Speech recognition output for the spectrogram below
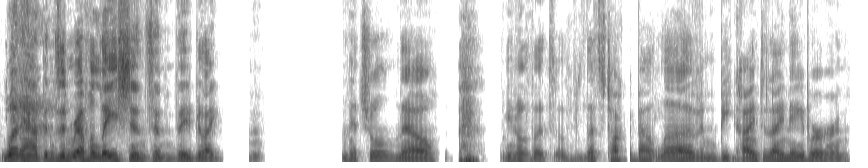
what happens in revelations? And they'd be like mitchell now you know let's let's talk about love and be kind to thy neighbor and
